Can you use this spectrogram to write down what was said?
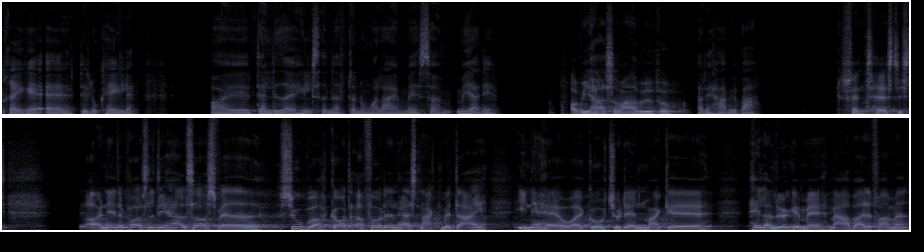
drikke af det lokale. Og øh, der leder jeg hele tiden efter nogen at lege med, så mere af det. Og vi har så meget at byde på. Og det har vi bare. Fantastisk. Og Annette Possel, det har altså også været super godt at få den her snak med dig, indehaver af Go to Danmark. Øh, held og lykke med, med arbejdet fremad.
